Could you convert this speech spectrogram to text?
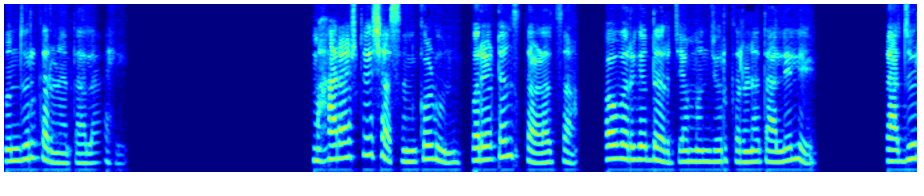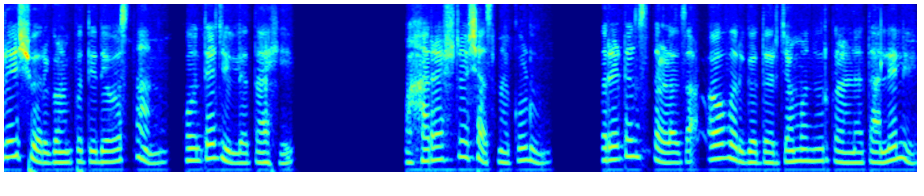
मंजूर करण्यात आला आहे. महाराष्ट्र शासनकडून पर्यटन स्थळाचा अवर्ग दर्जा मंजूर करण्यात आलेले राजुरेश्वर गणपती देवस्थान कोणत्या जिल्ह्यात आहे? महाराष्ट्र शासनाकडून पर्यटन स्थळाचा अवर्ग दर्जा मंजूर करण्यात आलेले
